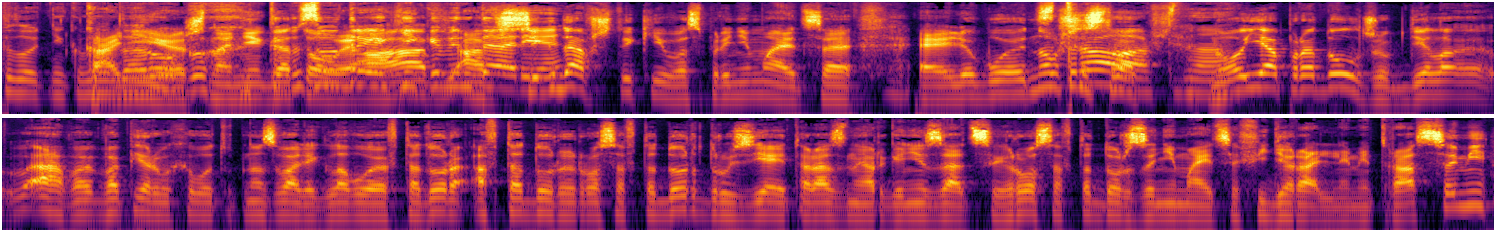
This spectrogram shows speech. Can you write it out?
беспилотникам Конечно, не готовы. А, а всегда в штыки воспринимается э, любое новшество. Страшно. Но я продолжу. Дело... А, во-первых, его тут назвали главой Автодора. Автодор и Росавтодор, друзья, это разные организации. Росавтодор занимается федеральными трассами,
